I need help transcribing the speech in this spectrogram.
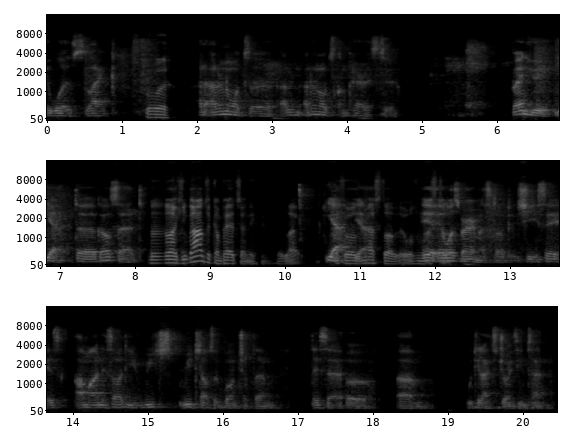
It was like I, I don't know what to I don't I don't know what to compare it to But anyway, yeah, the girl said, like you don't have to compare it to anything, but like, yeah, if it was yeah. messed up, it was messed It, it up. was very messed up. She says Aman Izadi reached reached out to a bunch of them. They said, "Oh, um, would you like to join Team 10?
